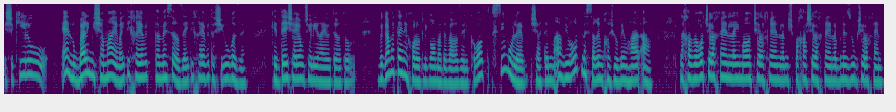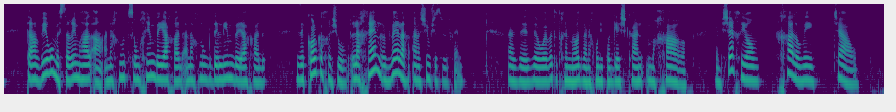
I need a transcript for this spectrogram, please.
שכאילו, אין, הוא בא לי משמיים, הייתי חייבת את המסר הזה, הייתי חייבת את השיעור הזה, כדי שהיום שלי ייראה יותר טוב. וגם אתן יכולות לגרום לדבר הזה לקרות. שימו לב שאתן מעבירות מסרים חשובים הלאה. לחברות שלכן, לאימהות שלכן, למשפחה שלכן, לבני זוג שלכן. תעבירו מסרים הלאה. אנחנו צומחים ביחד, אנחנו גדלים ביחד. זה כל כך חשוב, לכן ולאנשים שסביבכן. אז אה, זהו, אוהבת אתכן מאוד, ואנחנו ניפגש כאן מחר. המשך יום חלומי. צ'או.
